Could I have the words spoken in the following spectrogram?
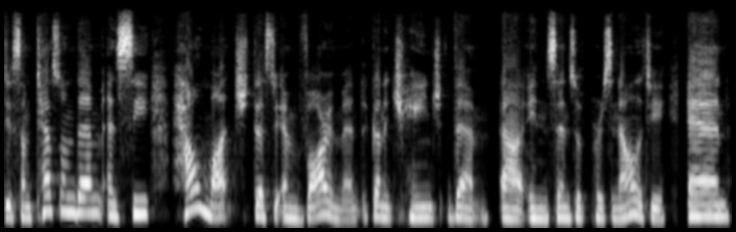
did some tests on them and see how much does the environment environment going to change them uh, in sense of personality. And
